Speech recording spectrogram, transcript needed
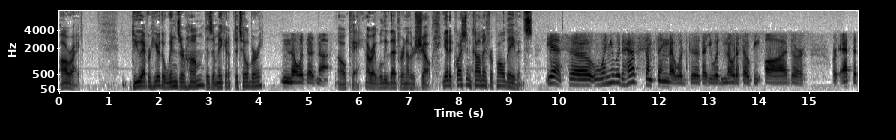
All right. Do you ever hear the Windsor hum? Does it make it up to Tilbury? No, it does not. Okay. All right. We'll leave that for another show. You had a question, comment for Paul Davids. Yes, uh, when you would have something that would uh, that you would notice that would be odd, or or at the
